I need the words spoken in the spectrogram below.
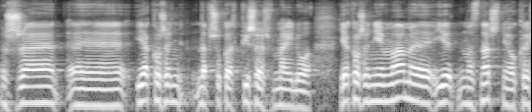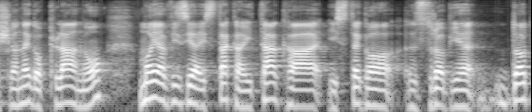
że yy, jako, że na przykład piszesz w mailu, jako, że nie mamy jednoznacznie określonego planu, moja wizja jest taka i taka i z tego zrobię, do,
